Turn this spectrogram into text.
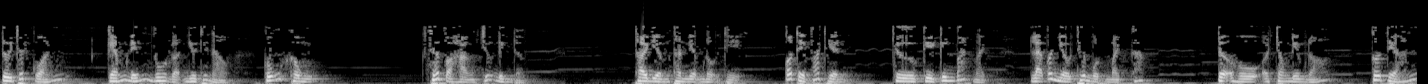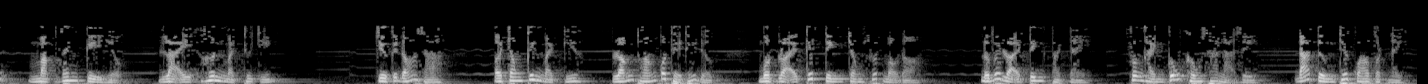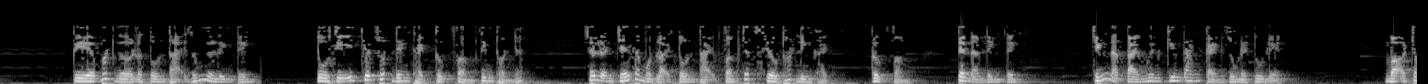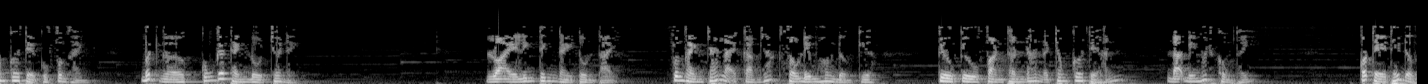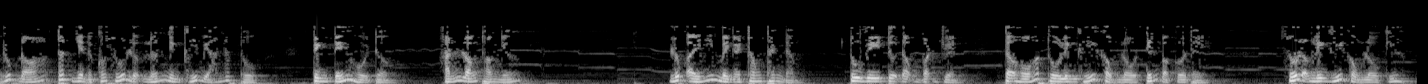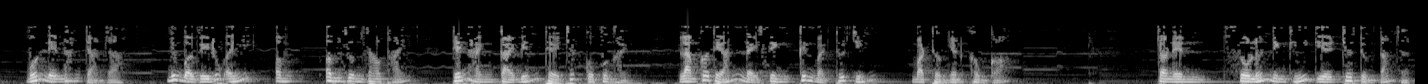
Tư chất quán kém đến vô luận như thế nào Cũng không xếp vào hàng chữ đinh được. Thời điểm thần niệm nội thị Có thể phát hiện Trừ kỳ kinh bát mạch, Lại có nhiều thêm một mạch khác. Tựa hồ ở trong đêm đó, Cơ thể hắn mặc danh kỳ hiệu, Lại hơn mạch thứ 9 Trừ cái đó ra ở trong kinh mạch kia Loáng thoáng có thể thấy được Một loại kết tinh trong suốt màu đỏ Đối với loại tinh mạch này Phương Hành cũng không xa lạ gì Đã từng thiết qua vật này Kia bất ngờ là tồn tại giống như linh tinh Tu sĩ chiết xuất linh thạch cực phẩm tinh thuần nhất sẽ luyện chế ra một loại tồn tại phẩm chất siêu thoát linh thạch cực phẩm, tên là linh tinh, chính là tài nguyên kim đan cảnh dùng để tu luyện. Mà ở trong cơ thể của Phương Hành, bất ngờ cũng kết thành đồ chơi này. Loại linh tinh này tồn tại, Phương Hành trái lại cảm giác sau đêm hoang đường kia, kiều kiều phản thần đan ở trong cơ thể hắn đã bị mất không thấy. Có thể thấy được lúc đó tất nhiên là có số lượng lớn linh khí bị hắn hấp thu, tinh tế hồi tưởng, hắn loáng thoáng nhớ. Lúc ấy mình ở trong thanh đầm Tu vi tự động vận chuyển Tự hồ hấp thu linh khí khổng lồ tiến vào cơ thể. Số lượng linh khí khổng lồ kia Vốn nên đang tràn ra Nhưng bởi vì lúc ấy âm âm dương giao thái Tiến hành cải biến thể chất của phương hành làm cơ thể hắn nảy sinh kinh mạch thứ 9 Mà thường nhân không có. Cho nên, số lớn linh khí kia chưa từng tán giật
